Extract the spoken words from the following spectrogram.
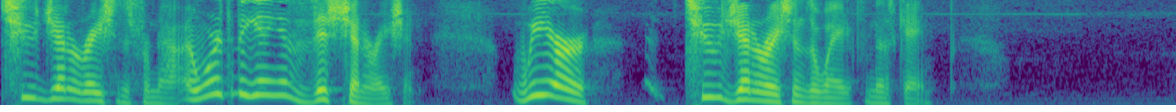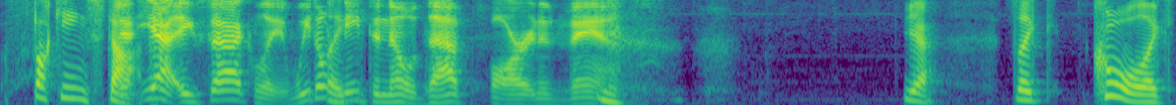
two generations from now, and we're at the beginning of this generation. We are two generations away from this game. Fucking Yeah, stop. yeah, exactly. We don't Like- need to know that far in advance. Yeah. It's like cool. Like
